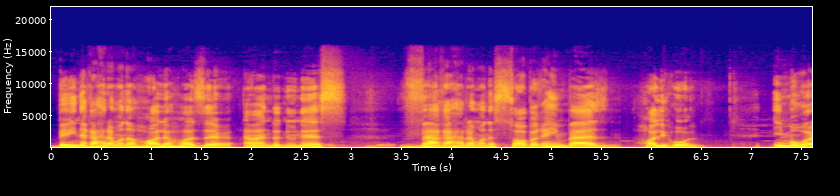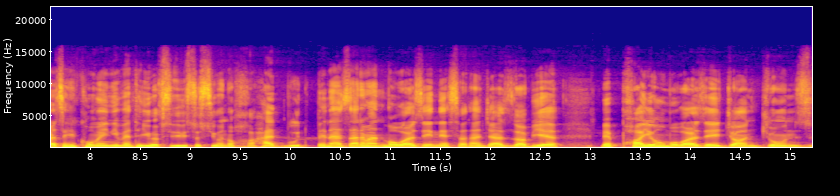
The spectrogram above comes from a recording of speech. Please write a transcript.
بین قهرمان حال حاضر اماندا نونس و قهرمان سابق این وزن هالی هول این مبارزه که کومین ایونت UFC 239 خواهد بود به نظر من مبارزه نسبتا جذابیه. به پای اون مبارزه جان جونز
